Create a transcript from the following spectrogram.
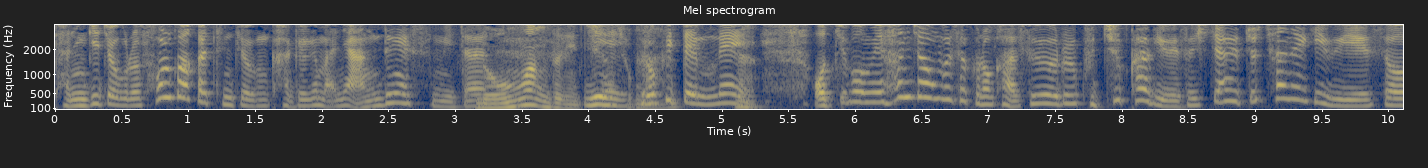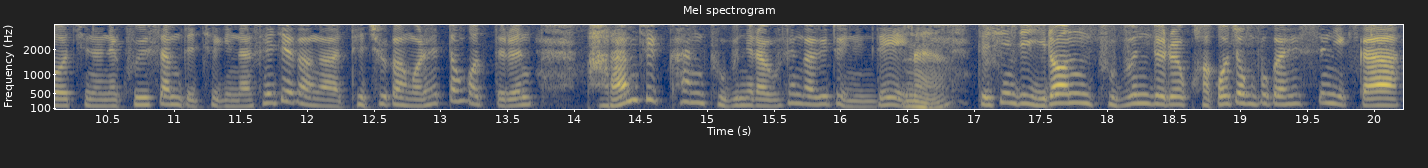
단기적으로 서울과 같은 지역은 가격이 많이 앙등했습니다. 너무 앙등했죠. 예, 정말. 그렇기 때문에 네. 어찌 보면 현 정부에서 그런 가수를 구축하기 위해서 시장에 쫓아내기 위해서 지난해 9.13 대책이나 세제 강화, 대출 강화를 했던 것들은 바람직한 부분이라고 생각이 되는데 네. 대신 이제 이런 부분들을 과거 정부가 했으니까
